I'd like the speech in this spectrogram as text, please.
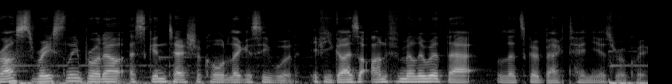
Rust recently brought out a skin texture called Legacy Wood. If you guys are unfamiliar with that, let's go back 10 years real quick.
